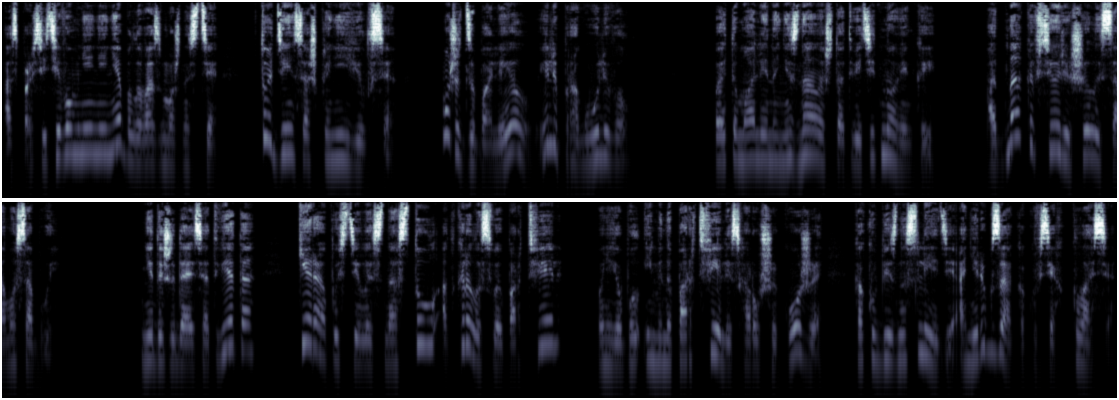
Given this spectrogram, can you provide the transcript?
А спросить его мнения не было возможности. В тот день Сашка не явился. Может, заболел или прогуливал. Поэтому Алина не знала, что ответить новенькой. Однако все решилось само собой. Не дожидаясь ответа, Кира опустилась на стул, открыла свой портфель. У нее был именно портфель из хорошей кожи, как у бизнес-леди, а не рюкзак, как у всех в классе.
